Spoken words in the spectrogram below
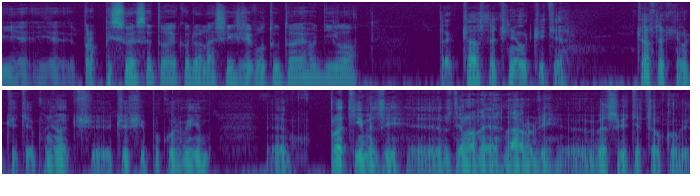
e, je, je, propisuje se to jako do našich životů, to jeho dílo? Tak částečně určitě. Částečně určitě, poněvadž Češi, pokud vím, e, platí mezi e, vzdělané národy ve světě celkově,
